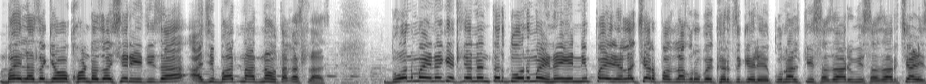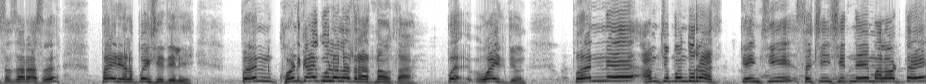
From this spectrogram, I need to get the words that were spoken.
बैलाचा किंवा खोंडाचा शर्यतीचा अजिबात नाद नव्हता कसलाच. दोन महिने घेतल्यानंतर दोन महिने यांनी पैऱ्याला चार पाच लाख रुपये खर्च केले. कुणाला तीस हजार वीस हजार चाळीस हजार असं पैऱ्याला पैसे दिले. पण खोंड काय गुलालात राहत नव्हता. प वाईट देऊन. पण आमचे बंधुराज त्यांची सचिन शिदने मला वाटतंय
